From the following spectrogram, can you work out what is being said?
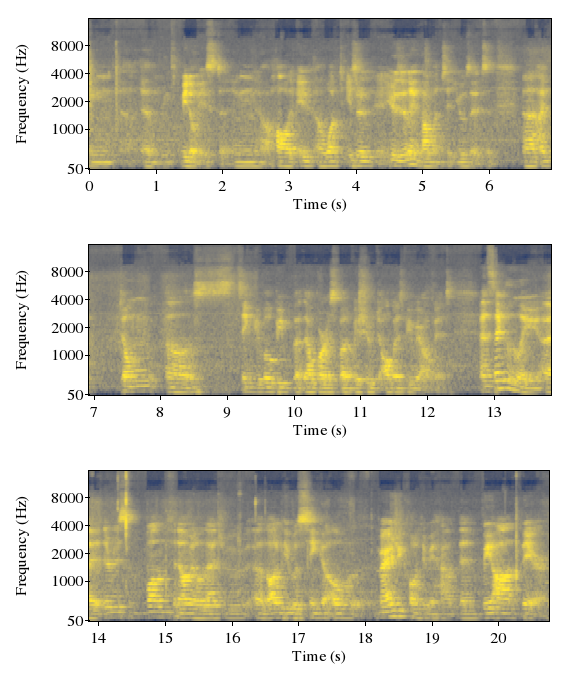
in uh, um, Middle East, in how it, what Israel, Israeli government use it. I don't think it will be that worse, but we should always be aware of it. And secondly, uh, there is one phenomenon that a lot of people think, oh, marriage equality we have, then we are there.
